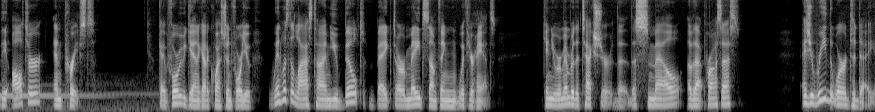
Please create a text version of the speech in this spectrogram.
The altar and priests. Okay, before we begin, I got a question for you. When was the last time you built, baked, or made something with your hands? Can you remember the texture, the, the smell of that process? As you read the word today,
